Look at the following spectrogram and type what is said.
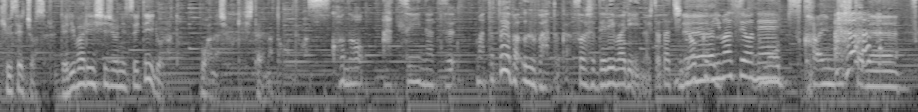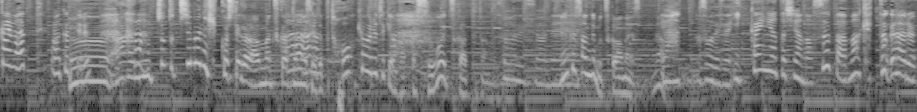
急成長するデリバリー市場についていろいろとお話をお聞きしたいなと思ってます。この暑い夏、まあ、例えばウーバーとかそうしたデリバリーの人たちよく見ますよね、ね、もう使いましたね まってまくってるあちょっと千葉に引っ越してからあんまり使ってないですけど東京いる時はやっぱすごい使ってたのでそうですよねメイクさんでも使わないですもんねいやそうですね1階に私あのスーパーマーケットがある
